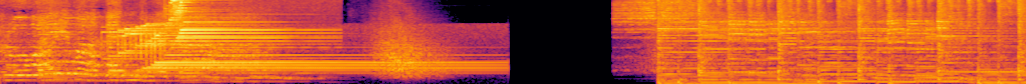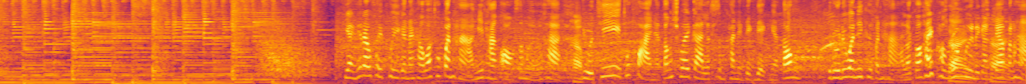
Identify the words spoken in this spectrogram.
บ คยคุยกันนะคะว่าทุกปัญหามีทางออกเสมอค่ะ ครับ อยู่ที่ทุกฝ่ายเนี่ยต้องช่วยกันและที่สำคัญเนี่ยเด็กๆเนี่ยต้องรู้ด้วยว่านี่คือปัญหา แล้วก็ให้ความร่วมมือในการแก้ปัญหา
